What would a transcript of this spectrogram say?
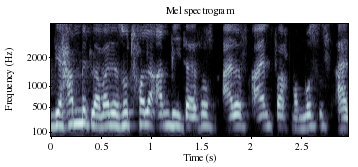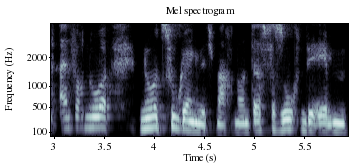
wir haben mittlerweile so tolle Anbieter, es ist alles einfach, man muss es halt einfach nur nur zugänglich machen und das versuchen wir eben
